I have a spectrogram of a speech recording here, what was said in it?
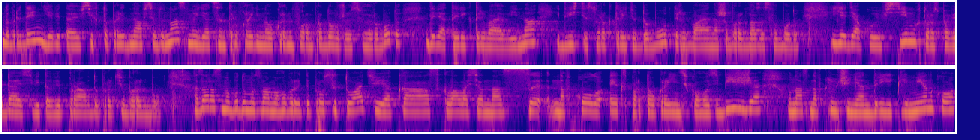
Добрий день. Я вітаю всіх, хто приєднався до нас. Медіа центр Україна Укрінформ продовжує свою роботу. Дев'ятий рік триває війна, і 243-ю добу триває наша боротьба за свободу. І я дякую всім, хто розповідає світові правду про цю боротьбу. А зараз ми будемо з вами говорити про ситуацію, яка склалася нас навколо експорту українського збіжжя. У нас на включенні Андрій Кліменко,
